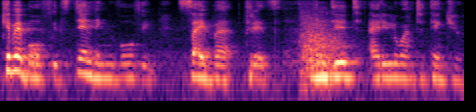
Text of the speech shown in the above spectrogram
capable of withstanding evolving cyber threats. Indeed, I really want to thank you.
